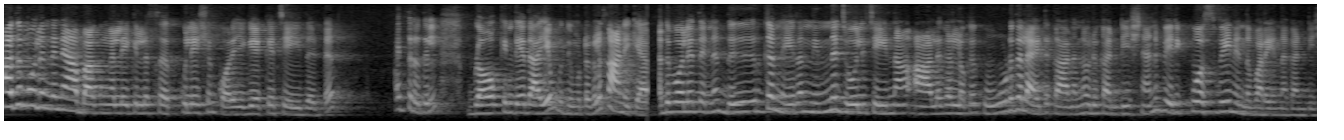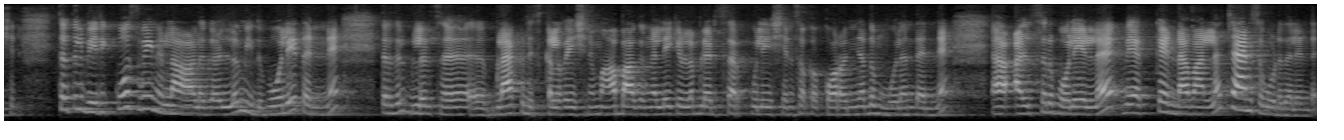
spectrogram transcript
അതുമൂലം തന്നെ ആ ഭാഗങ്ങളിലേക്കുള്ള സർക്കുലേഷൻ കുറയുകയൊക്കെ ചെയ്തിട്ട് ഇത്തരത്തിൽ ബ്ലോക്കിന്റെതായ ബുദ്ധിമുട്ടുകൾ കാണിക്കാം. അതുപോലെ തന്നെ ദീർഘനേരം നിന്ന് ജോലി ചെയ്യുന്ന ആളുകളിലൊക്കെ കൂടുതലായിട്ട് കാണുന്ന ഒരു കണ്ടീഷനാണ് വെരിക്കോസ് വെയിൻ എന്ന് പറയുന്ന കണ്ടീഷൻ. ഇത്തരത്തിൽ വെരിക്കോസ് വെയിൻ ഉള്ള ആളുകളിലും ഇതുപോലെ തന്നെ ഇത്തരത്തിൽ ബ്ലഡ് ബ്ലാക്ക് ഡിസ്കളറേഷനും ആ ഭാഗങ്ങളിലേക്കുള്ള ബ്ലഡ് സർക്കുലേഷൻസ് ഒക്കെ കുറഞ്ഞത് മൂലം തന്നെ അൾസർ പോലെയുള്ള ഇവയൊക്കെ ഉണ്ടാവാനുള്ള ചാൻസ് കൂടുതലുണ്ട്.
